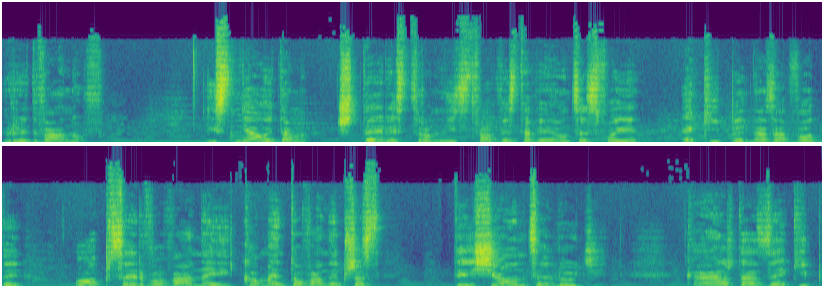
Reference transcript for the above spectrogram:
rydwanów. Istniały tam cztery stronnictwa wystawiające swoje ekipy na zawody, obserwowane i komentowane przez tysiące ludzi. Każda z ekip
